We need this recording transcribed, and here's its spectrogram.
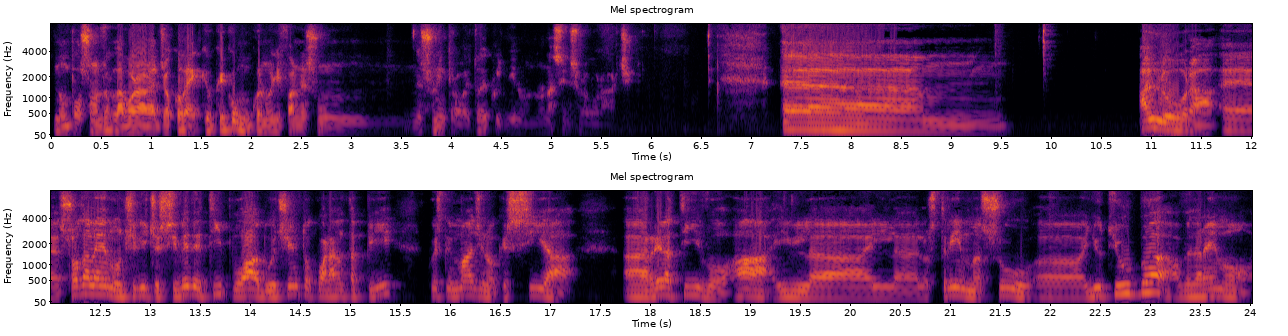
non possono lavorare al gioco vecchio che comunque non gli fa nessun, nessun introito e quindi non, non ha senso lavorarci. Ehm, allora, eh, Soda Lemon ci dice si vede tipo a 240p, questo immagino che sia Uh, relativo allo stream su uh, YouTube, vedremo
